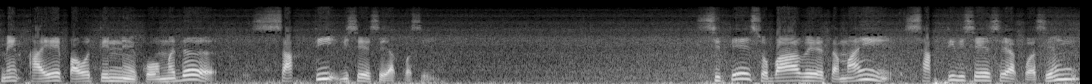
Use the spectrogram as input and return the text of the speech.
මේ කයේ පවතින්නේ කොහමද? ශක්ති විශේෂයක් වශයෙන්. සිතේ ස්වභාවය තමයි ශක්ති විශේෂයක් වශයෙන්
